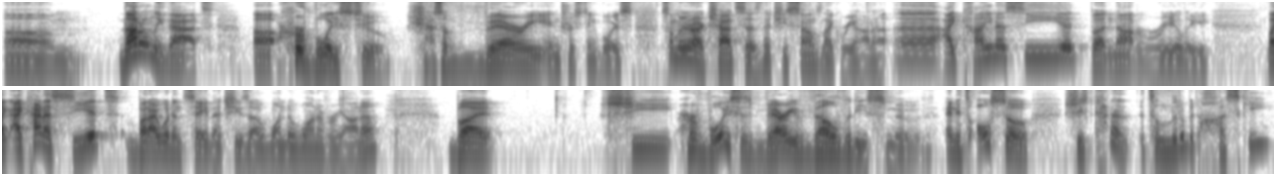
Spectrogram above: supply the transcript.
um not only that uh, her voice too. She has a very interesting voice. Someone in our chat says that she sounds like Rihanna. Uh, I kind of see it, but not really. Like I kind of see it, but I wouldn't say that she's a one to one of Rihanna. But she, her voice is very velvety smooth, and it's also she's kind of it's a little bit husky,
